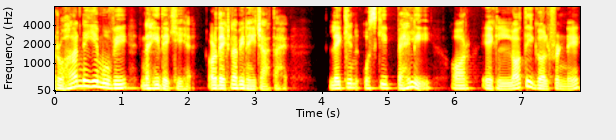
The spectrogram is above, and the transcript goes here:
रोहान ने ये मूवी नहीं देखी है और देखना भी नहीं चाहता है। लेकिन उसकी पहली और एक लौती गर्लफ्रेंड ने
